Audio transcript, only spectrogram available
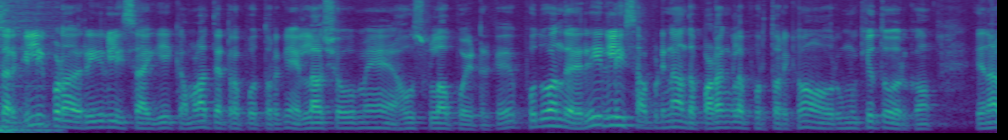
சார் கில்லி படம் ரீ ரிலீஸ் ஆகி கமலா தேட்டரை பொறுத்த வரைக்கும் எல்லா ஷோவுமே ஹவுஸ்ஃபுல்லாக போயிட்டுருக்கு. பொதுவாக அந்த ரீ ரிலீஸ் அப்படின்னா அந்த படங்களை பொறுத்த வரைக்கும் ஒரு முக்கியத்துவம் இருக்கும். ஏன்னா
